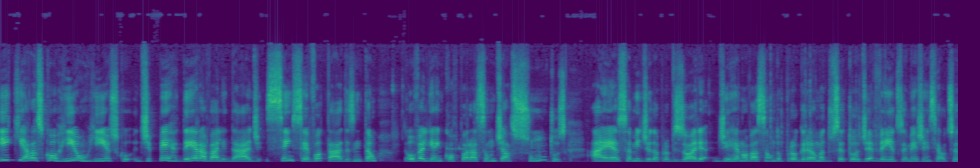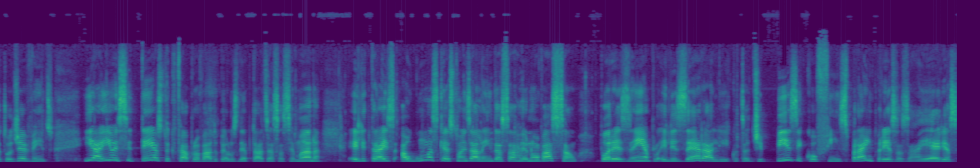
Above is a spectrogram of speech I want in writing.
e que elas corriam risco de perder a validade sem ser votadas. Então, houve ali a incorporação de assuntos a essa medida provisória de renovação do programa do setor de eventos, emergencial do setor de eventos. E aí, esse texto que foi aprovado pelos deputados essa semana, ele traz algumas questões além dessa renovação. Por exemplo, ele zera a alíquota de PIS e COFINS para empresas aéreas,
